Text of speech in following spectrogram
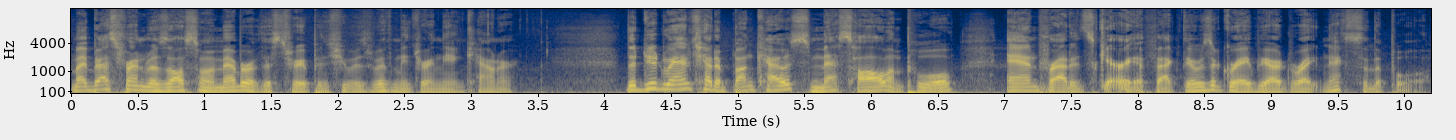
My best friend was also a member of this troop, and she was with me during the encounter. The Dude Ranch had a bunkhouse, mess hall, and pool, and for added scary effect, there was a graveyard right next to the pool.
